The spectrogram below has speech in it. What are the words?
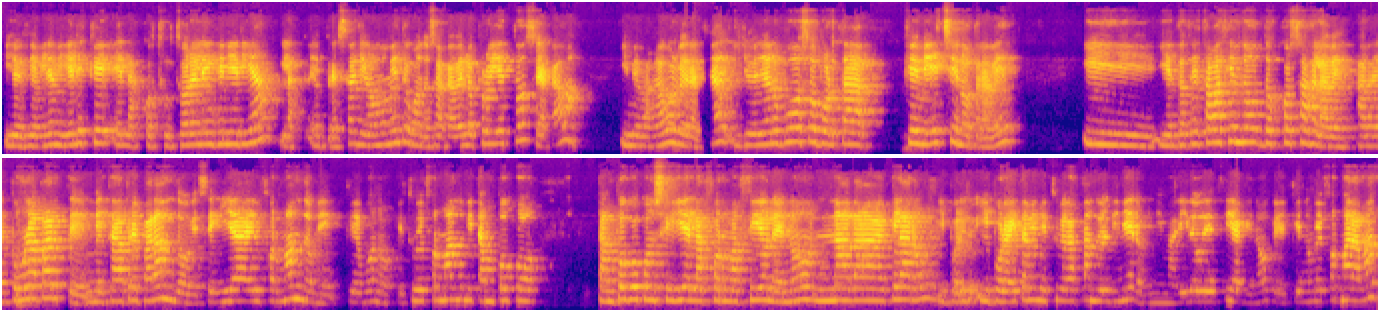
Y yo decía, mira, Miguel, es que en las constructoras, en la ingeniería, las empresas llega un momento cuando se acaben los proyectos, se acaban y me van a volver a echar. Y yo ya no puedo soportar que me echen otra vez. Y, entonces estaba haciendo dos cosas a la vez. A la vez, por una parte, me estaba preparando, y seguía informándome, que bueno, que estuve formándome y tampoco, tampoco conseguía en las formaciones, ¿no? Nada claro, y por, y por ahí también me estuve gastando el dinero. Y mi marido decía que no, que, no me formara más.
